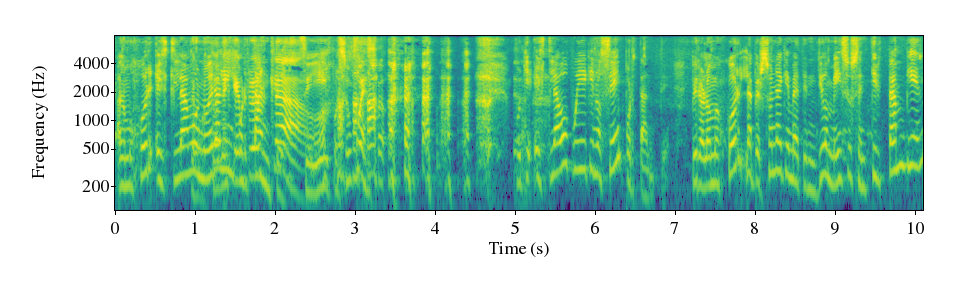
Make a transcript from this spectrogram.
A lo mejor el clavo no era lo importante. Sí, por supuesto. Porque el clavo puede que no sea importante, pero a lo mejor la persona que me atendió me hizo sentir tan bien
